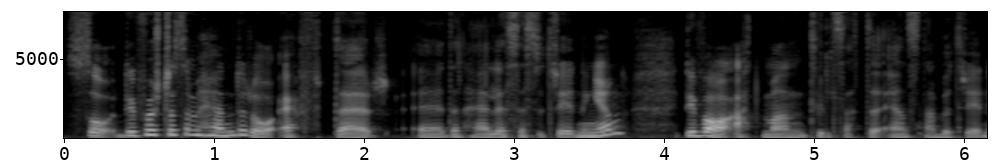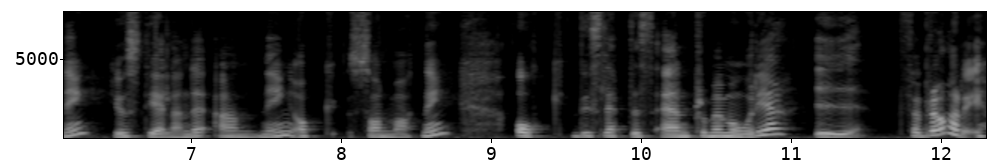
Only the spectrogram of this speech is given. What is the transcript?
Så det första som hände då efter eh, den här LSS-utredningen det var att man tillsatte en snabbutredning just gällande andning och sondmatning. Och det släpptes en promemoria i februari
